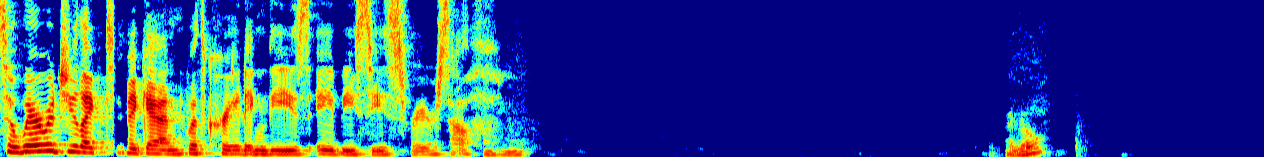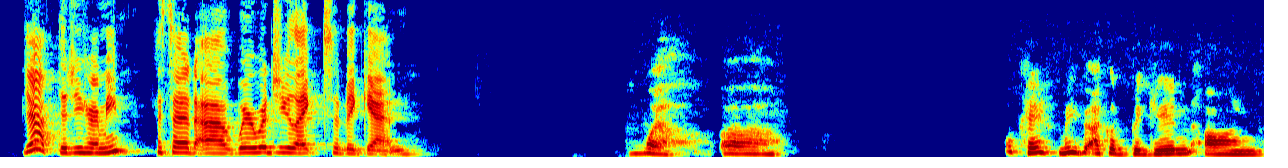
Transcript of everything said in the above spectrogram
so, where would you like to begin with creating these ABCs for yourself? Mm-hmm. Hello? Yeah, did you hear me? I said, uh, where would you like to begin? Well, uh, okay, maybe I could begin on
